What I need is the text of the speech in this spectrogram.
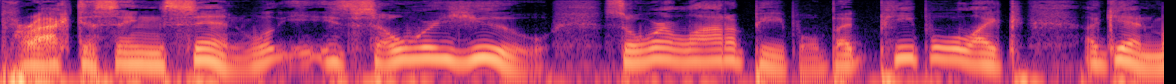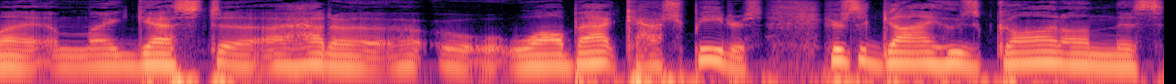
practicing sin. Well, so were you. So were a lot of people. But people like again, my my guest uh, I had a, a, while back, Cash Peters. Here's a guy who's gone on this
